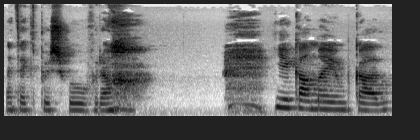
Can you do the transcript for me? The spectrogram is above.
até que depois chegou o verão e acalmei um bocado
